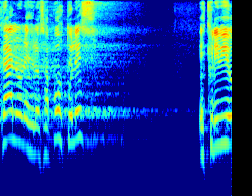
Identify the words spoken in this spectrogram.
cánones de los apóstoles, escribió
